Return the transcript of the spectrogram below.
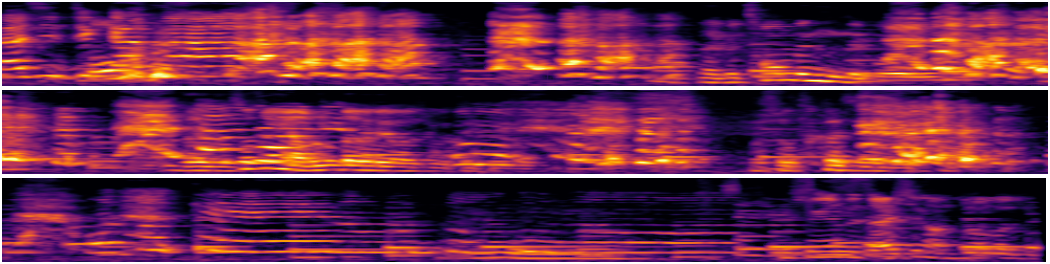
나 시집 간다 나 이거 처음 뵙는데 뭐예요? 나 소정이 안 온다 그래가지고 되게 혹시 어떡하지? 고마워 열심히 했는데 날씨가 안 좋아가지고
